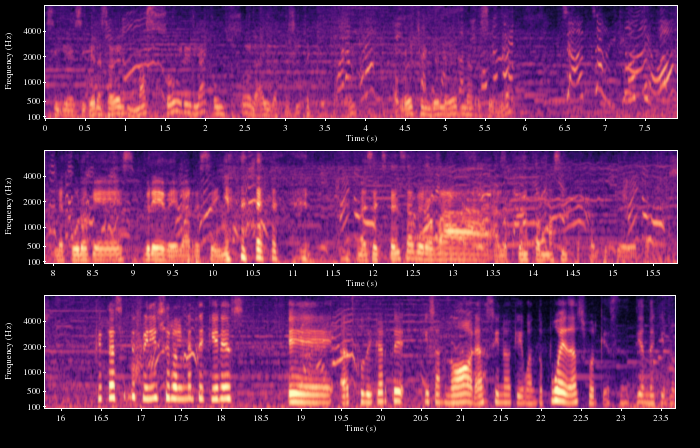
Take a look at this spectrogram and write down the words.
Así que si quieren saber más sobre la consola y las cositas que trae, aprovechen de leer la reseña. Les juro que es breve la reseña. no es extensa, pero va a los puntos más importantes que tenemos. ¿Qué te hace definir si realmente quieres eh, adjudicarte, quizás no ahora, sino que cuando puedas, porque se entiende que no,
